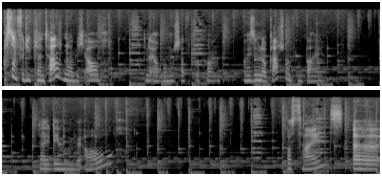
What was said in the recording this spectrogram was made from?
Achso, für die Plantagen habe ich auch eine Errungenschaft bekommen. Aber wir sind doch gerade schon vorbei. Da dem haben wir auch. For Science. Äh,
